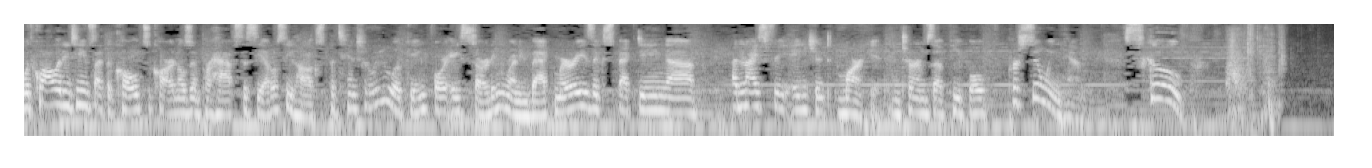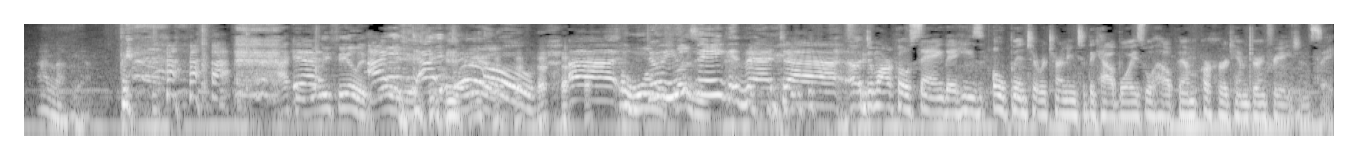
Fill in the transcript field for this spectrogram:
With quality teams like the Colts, Cardinals, and perhaps the Seattle Seahawks potentially looking for a starting running back, Murray is expecting uh, a nice free agent market in terms of people pursuing him. Scoop. I love you. I can really feel it. Really. I, I do. Uh, warm do you fuzzy. think that uh, uh, DeMarco saying that he's open to returning to the Cowboys will help him or hurt him during free agency?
